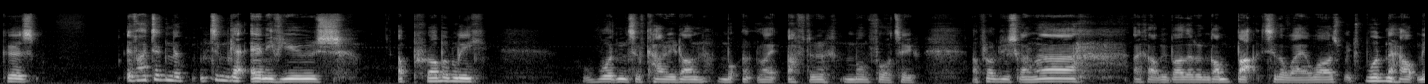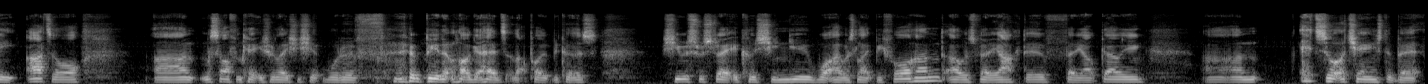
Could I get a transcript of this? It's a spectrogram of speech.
because if I didn't didn't get any views, I probably wouldn't have carried on like after a month or two. I probably just gone ah I can't be bothered and gone back to the way I was, which wouldn't have helped me at all. And myself and Katie's relationship would have been at loggerheads at that point because she was frustrated because she knew what I was like beforehand. I was very active, very outgoing, and it sort of changed a bit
